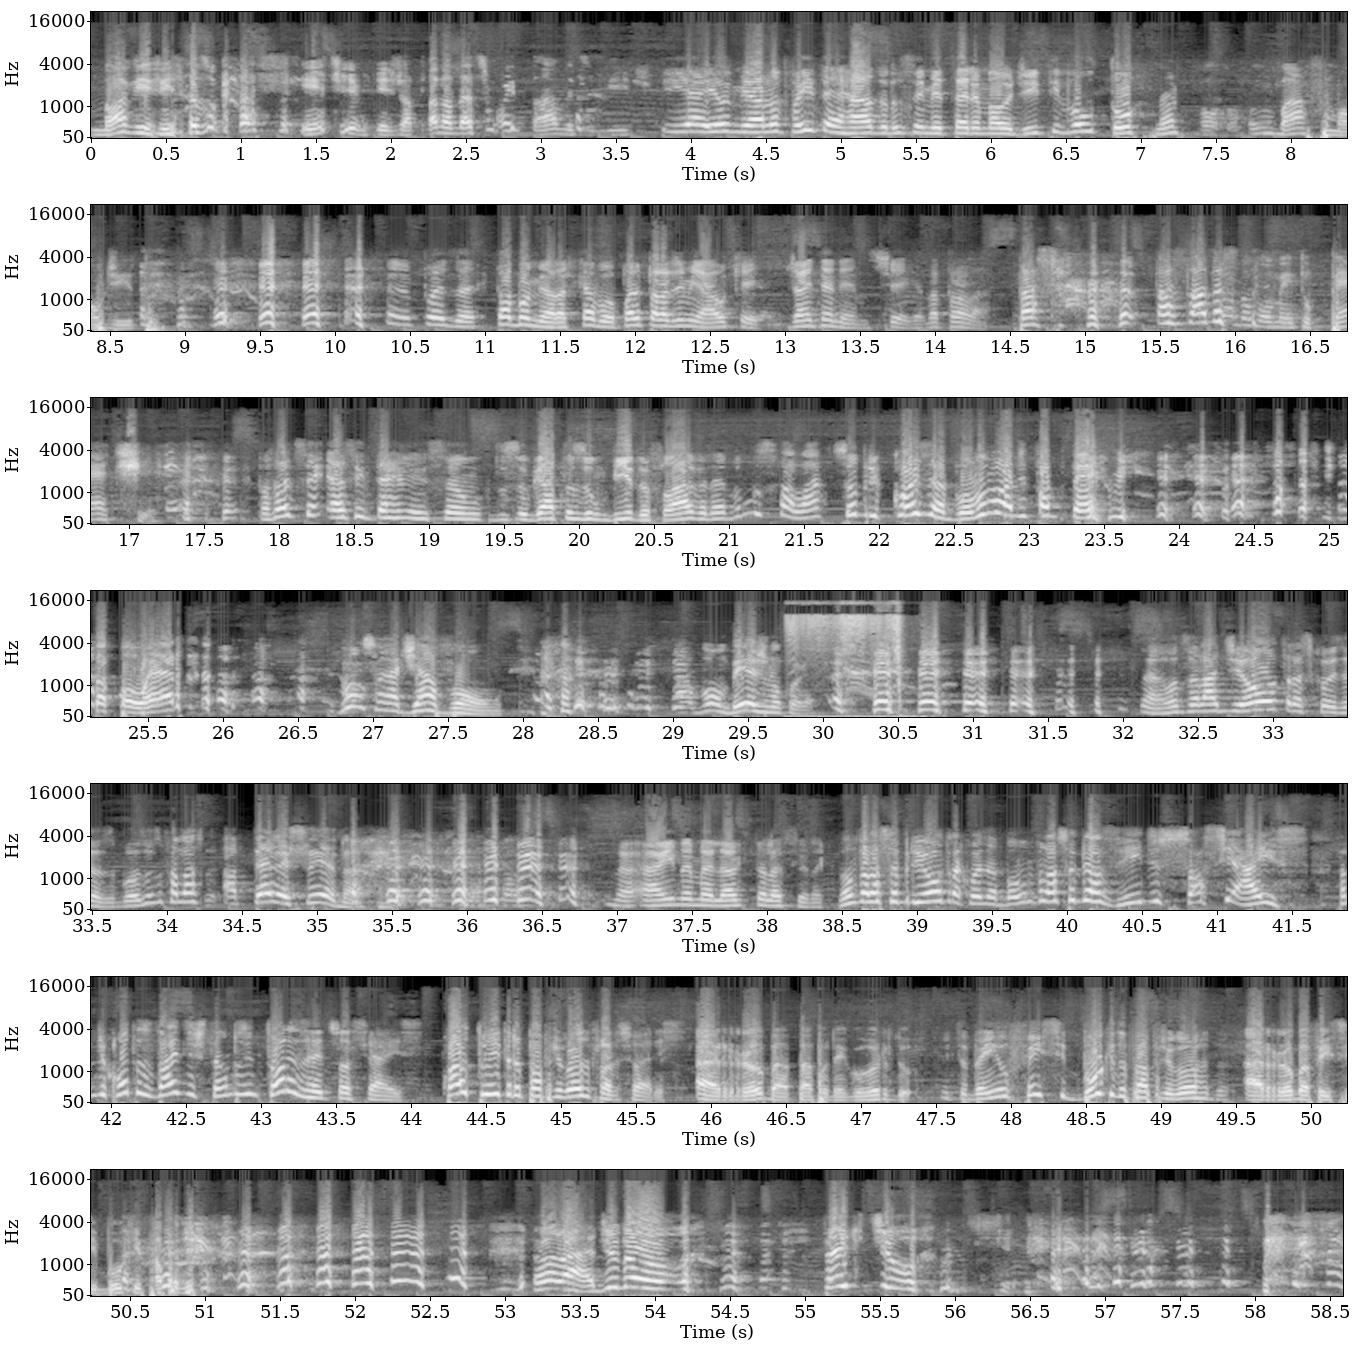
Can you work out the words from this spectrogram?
Nove vidas o cacete, bicho. Já tá na 18 esse bicho. E aí o Miola foi enterrado no cemitério maldito e voltou, né? Um bafo maldito. pois é. Tá bom, Miola, acabou. Pode parar de miar, ok. Já entendemos. Chega, vai pra lá. Passa... Passada Sabe o momento pet? Passada essa- intervenção do do gato zumbi do Flávio, né? Vamos falar sobre coisa boa. Vamos falar de top term. de Tupperware? Vamos falar de Avon. Avon, beijo no coração. Não, vamos falar de outras coisas boas. Vamos falar A telecena. Não, ainda melhor que telecena. Vamos falar sobre outra coisa boa. Vamos falar sobre as redes sociais. Afinal de contas, nós estamos em todas as redes sociais. Qual é o Twitter do Papo de Gordo, Flávio Soares? Arroba Papo de Gordo. Muito bem. E o Facebook do Papo de Gordo? Arroba Facebook Papo de Vamos lá, de novo. Take two. Sei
